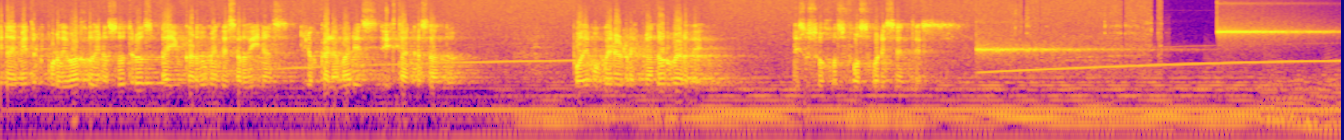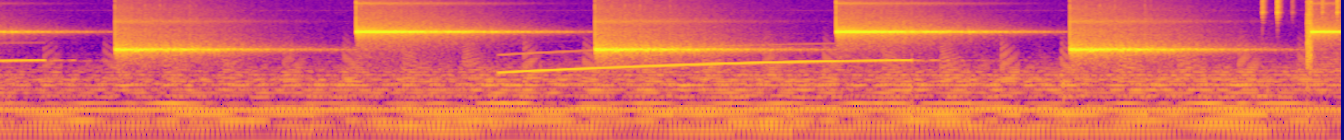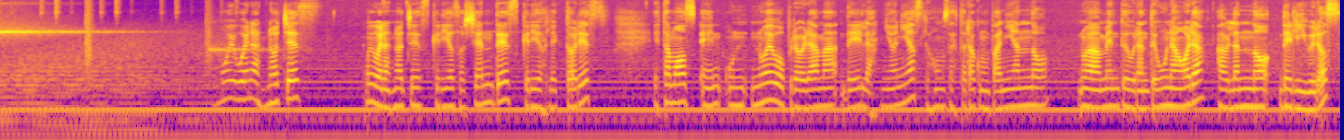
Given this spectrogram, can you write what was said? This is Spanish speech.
centena de metros por debajo de nosotros hay un cardumen de sardinas y los calamares están cazando. Podemos ver el resplandor verde de sus ojos fosforescentes. Muy buenas noches queridos oyentes, queridos lectores. Estamos en un nuevo programa de Las ñoñas, los vamos a estar acompañando nuevamente durante una hora hablando de libros.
